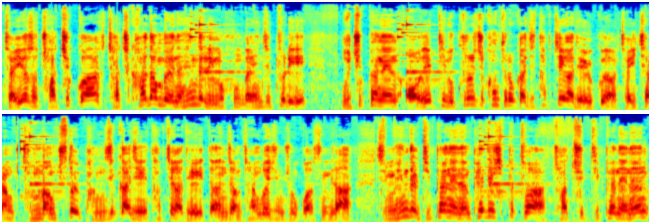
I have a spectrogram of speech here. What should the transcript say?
자, 이어서 좌측과 좌측 하단부에는 핸들 리모컨과 핸즈 프리, 우측편엔 어댑티브 크루즈 컨트롤까지 탑재가 되어 있고요. 자, 이 차량 전방 추돌 방지까지 탑재가 되어 있다는 점 참고해 주시면 좋을 것 같습니다. 지금 핸들 뒤편에는 패드 시프트와 좌측 뒤편에는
